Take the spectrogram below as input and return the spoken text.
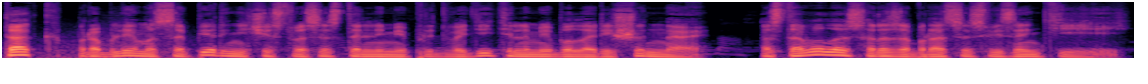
Так, проблема соперничества с остальными предводителями была решена, Оставалось разобраться с Византией.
